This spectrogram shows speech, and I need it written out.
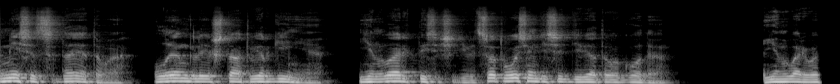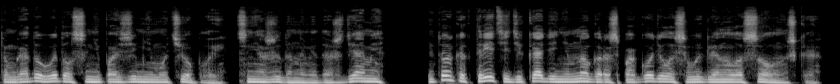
месяц до этого. Лэнгли, штат Виргиния. Январь 1989 года. Январь в этом году выдался не по-зимнему теплый, с неожиданными дождями, и только к третьей декаде немного распогодилось, выглянуло солнышко.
